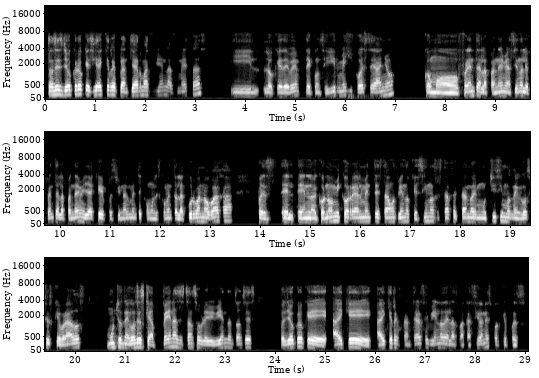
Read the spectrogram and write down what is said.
Entonces yo creo que sí hay que replantear más bien las metas y lo que debe de conseguir México este año como frente a la pandemia, haciéndole frente a la pandemia, ya que pues finalmente, como les comento, la curva no baja, pues el, en lo económico realmente estamos viendo que sí nos está afectando. Hay muchísimos negocios quebrados, muchos negocios que apenas están sobreviviendo. Entonces, pues yo creo que hay que, hay que replantearse bien lo de las vacaciones porque pues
